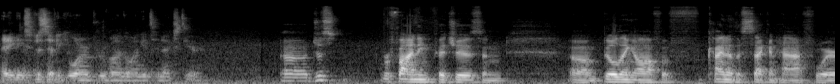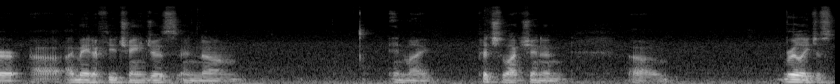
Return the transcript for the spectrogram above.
anything specific you want to improve on going into next year? Uh, just refining pitches and um, building off of kind of the second half where uh, I made a few changes in um, in my pitch selection and um, really just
